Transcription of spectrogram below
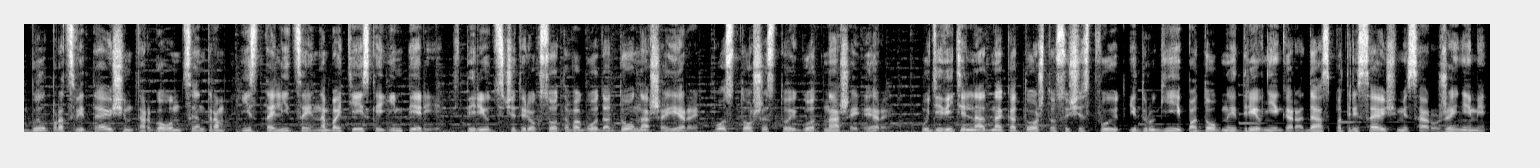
был процветающим торговым центром и столицей Набатейской империи в период с 400 года до нашей эры по 106 год нашей эры. Удивительно, однако, то, что существуют и другие подобные древние города с потрясающими сооружениями,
